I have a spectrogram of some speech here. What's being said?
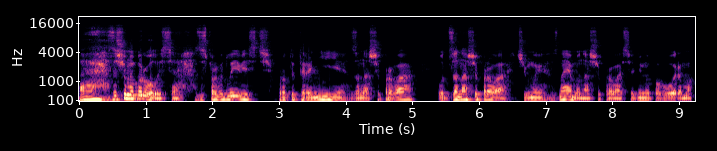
Е, За що ми боролися? За справедливість проти тиранії, за наші права. От за наші права, чи ми знаємо наші права? Сьогодні ми поговоримо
